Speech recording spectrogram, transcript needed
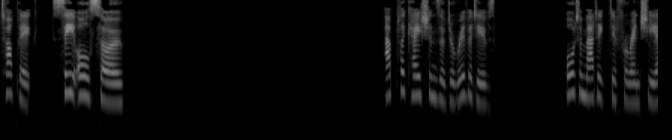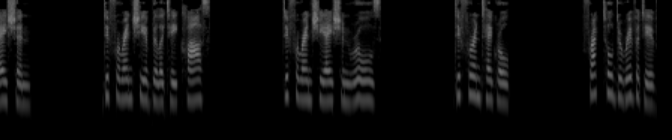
Topic. See also applications of derivatives automatic differentiation differentiability class differentiation rules differintegral fractal derivative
